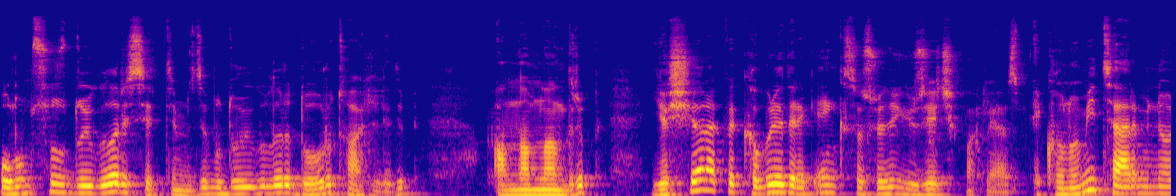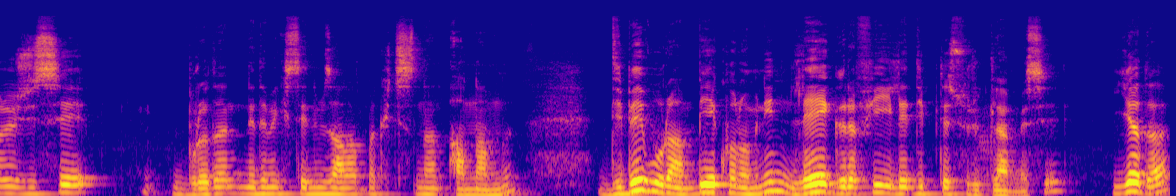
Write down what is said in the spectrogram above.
olumsuz duygular hissettiğimizde bu duyguları doğru tahlil edip anlamlandırıp yaşayarak ve kabul ederek en kısa sürede yüzeye çıkmak lazım. Ekonomi terminolojisi burada ne demek istediğimizi anlatmak açısından anlamlı. Dibe vuran bir ekonominin L grafiği ile dipte sürüklenmesi ya da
